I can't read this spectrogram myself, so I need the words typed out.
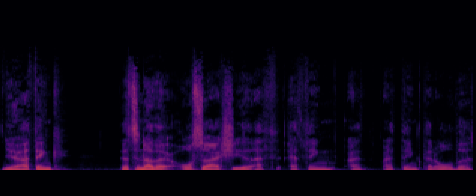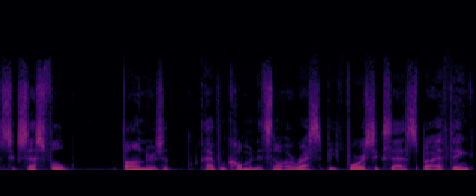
you know, I think that's another also actually a, th- a thing I, I think that all the successful founders have, have in common. It's not a recipe for success, but I think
